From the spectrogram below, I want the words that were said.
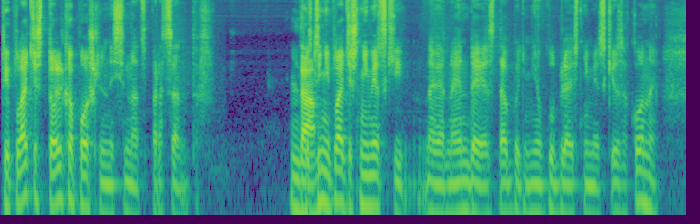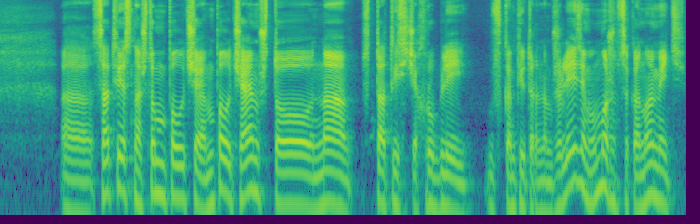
Ты платишь только пошлины 17%. То да. есть ты не платишь немецкий, наверное, НДС, да, будем не углубляясь в немецкие законы. Э, Соответственно, что мы получаем? Мы получаем, что на 100 тысячах рублей в компьютерном железе мы можем сэкономить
